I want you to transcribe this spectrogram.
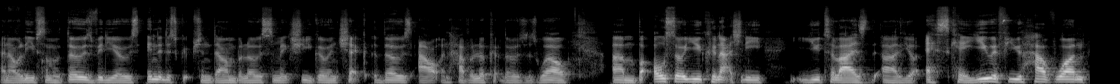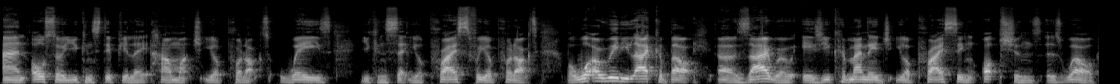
And I'll leave some of those videos in the description down below. So make sure you go and check those out and have a look at those as well. Um, but also you can actually utilize uh, your SKU if you have one. And also you can stipulate how much your product weighs. You can set your price for your product. But what I really like about uh, Zyro is you can manage your pricing options as well.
